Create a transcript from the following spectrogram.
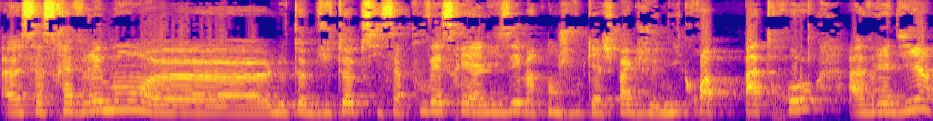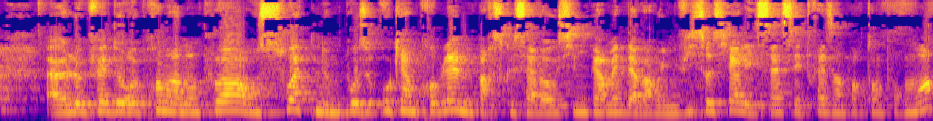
ça serait vraiment le top du top si ça pouvait se réaliser. Maintenant, je vous cache pas que je n'y crois pas trop, à vrai dire. Le fait de reprendre un emploi en soit ne me pose aucun problème parce que ça va aussi me permettre d'avoir une vie sociale et ça c'est très important pour moi.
